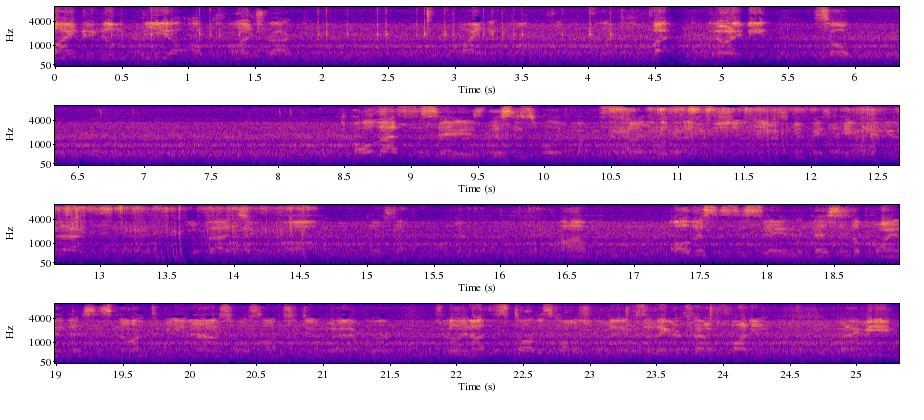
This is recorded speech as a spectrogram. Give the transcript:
Binding them via a contract. Binding them. But you know what I mean? So all that's to say is this is holy fuck. This is not even looking at this shit. Even my face. I hate when I do that. Oh. Um, all this is to say that this is the point of this. It's not to be an asshole. It's not to do whatever. It's really not to stop this comments from in because I think they're kind of funny. But I mean,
